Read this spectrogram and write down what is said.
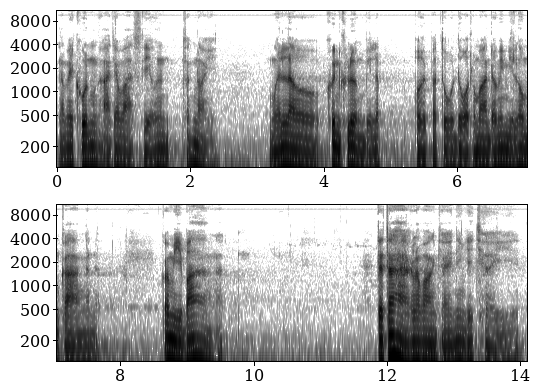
เราไม่คุ้นมันอาจจะหวาดเสียวสักหน่อย เหมือนเราขึ้นเครื่องบินแล้วเปิดประตูโดดออกมาโดยไม่มีร่มกลางกันก็มีบ้าง แต่ถ้าหากระวังใจนิ่งเฉยๆ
